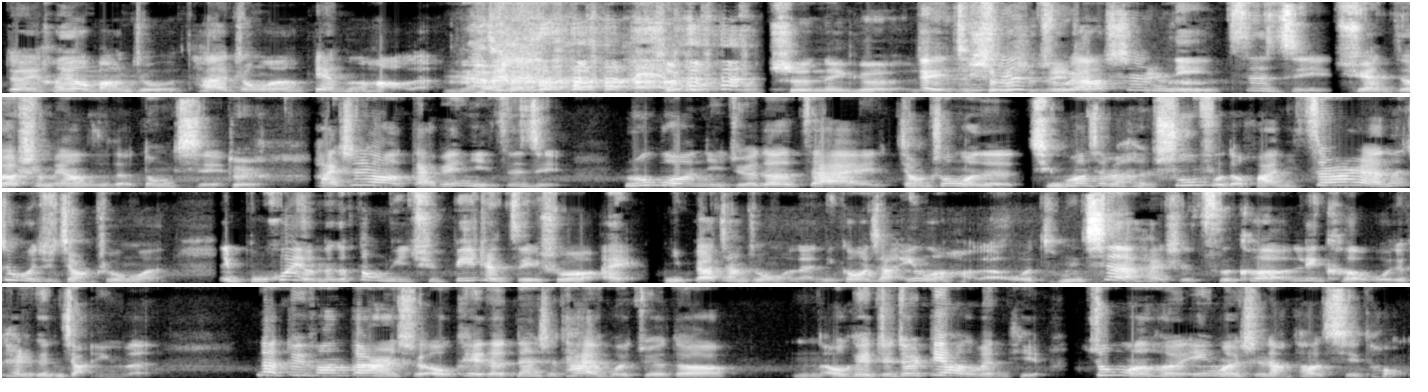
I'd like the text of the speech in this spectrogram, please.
对很有帮助，他中文变很好了。所以我我是那个对，其实主要是你自己选择什么样子的东西，对，还是要改变你自己。如果你觉得在讲中文的情况下面很舒服的话，你自然而然的就会去讲中文，你不会有那个动力去逼着自己说，哎，你不要讲中文了，你跟我讲英文好了。我从现在开始，此刻立刻我就开始跟你讲英文。那对方当然是 OK 的，但是他也会觉得，嗯，OK，这就是第二个问题。中文和英文是两套系统，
